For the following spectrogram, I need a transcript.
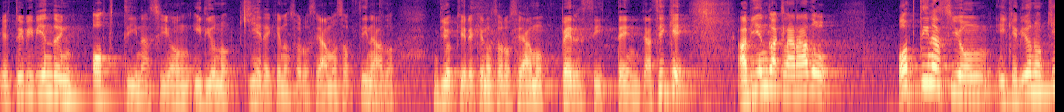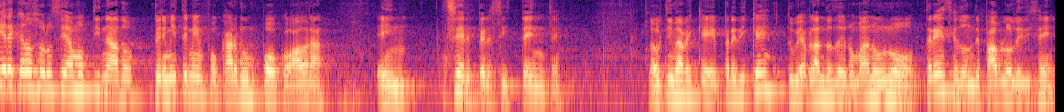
Estoy viviendo en obstinación y Dios no quiere que nosotros seamos obstinados, Dios quiere que nosotros seamos persistentes. Así que, habiendo aclarado obstinación y que Dios no quiere que nosotros seamos obstinados, permíteme enfocarme un poco ahora en ser persistente. La última vez que prediqué, estuve hablando de Romanos 1.13, donde Pablo le dice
